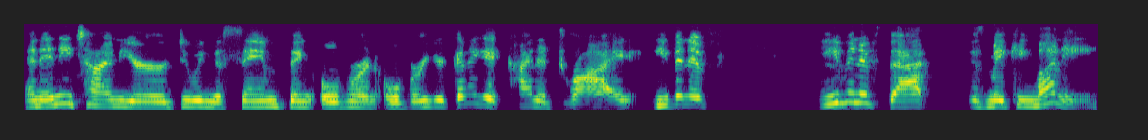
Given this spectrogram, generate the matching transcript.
And anytime you're doing the same thing over and over, you're going to get kind of dry, even if even if that is making money.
